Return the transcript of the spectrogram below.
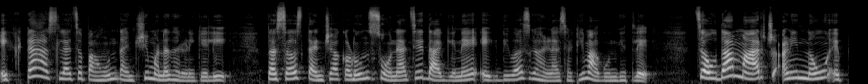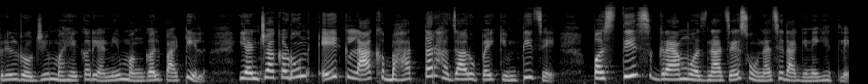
एकट्या असल्याचं पाहून त्यांची मनधरणी केली. तसंच त्यांच्याकडून सोन्याचे दागिने एक दिवस घालण्यासाठी मागून घेतले. चौदा मार्च आणि नऊ एप्रिल रोजी महेकर यांनी मंगल पाटील यांच्याकडून एक लाख बहात्तर हजार रुपये किमतीचे पस्तीस ग्रॅम वजनाचे सोन्याचे दागिने घेतले.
